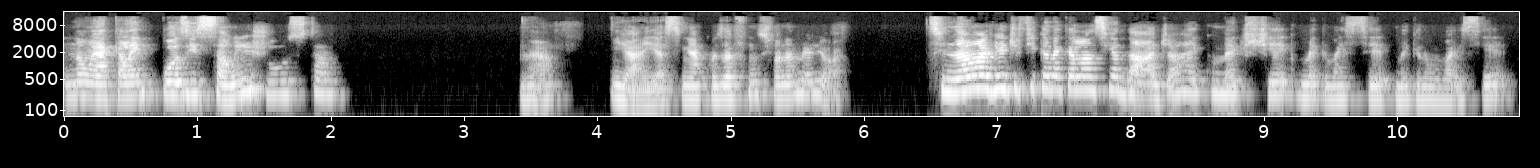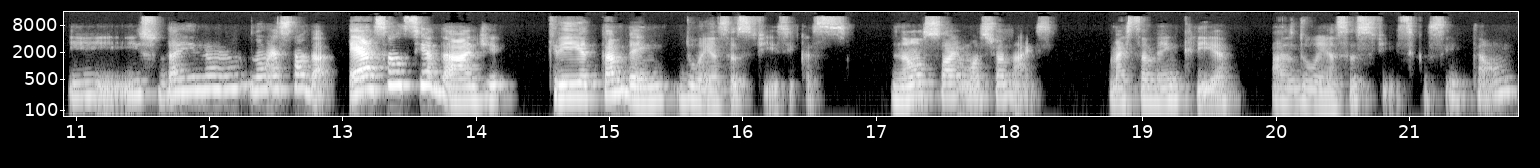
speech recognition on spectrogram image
não é aquela imposição injusta, né? E aí assim a coisa funciona melhor. Senão a gente fica naquela ansiedade, ai, como é que chega, como é que vai ser, como é que não vai ser, e isso daí não, não é saudável. Essa ansiedade cria também doenças físicas, não só emocionais, mas também cria as doenças físicas. Então,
